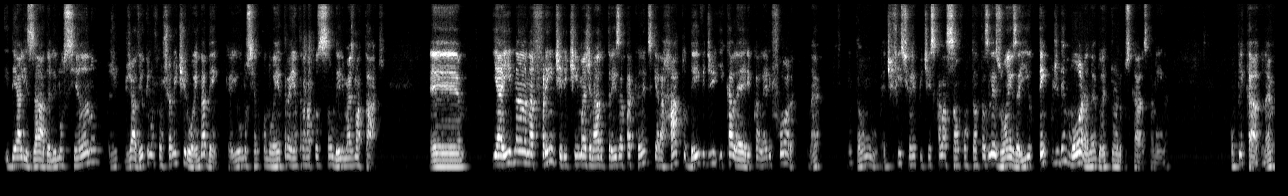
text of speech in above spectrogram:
idealizado ali Luciano, a gente já viu que não funciona e tirou, ainda bem. Que aí o Luciano, quando entra, entra na posição dele mais no ataque. É, e aí na, na frente ele tinha imaginado três atacantes, que era Rato, David e Caleri. O Caleri fora, né? Então é difícil repetir a escalação com tantas lesões aí, o tempo de demora, né, do retorno dos caras também, né? Complicado, né?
